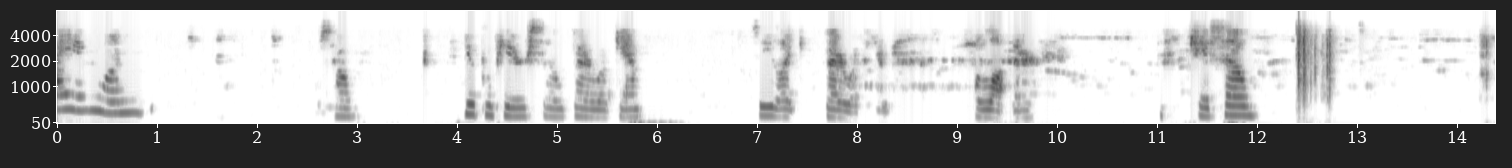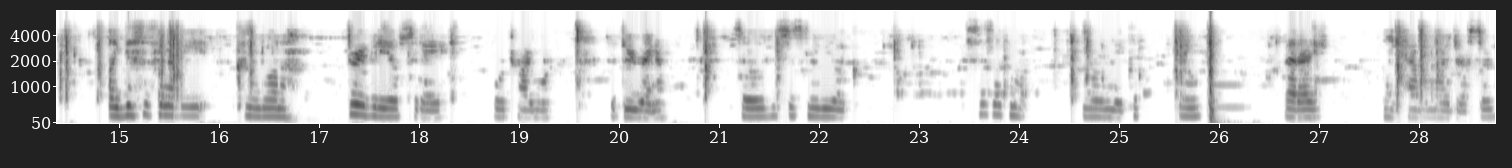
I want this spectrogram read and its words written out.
Hi everyone. So, new computer, so better webcam. See, like, better webcam. A lot better. Okay, so, like, this is gonna be, because I'm doing three videos today, or try more, so three right now. So, this is gonna be like, this is like my, my makeup thing that I, like, have on my dresser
